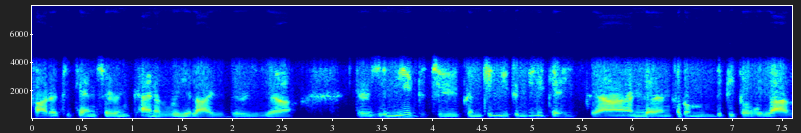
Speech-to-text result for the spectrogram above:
father to cancer, and kind of realized there's uh, there's a need to continue to communicate uh, and learn from the people we love,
